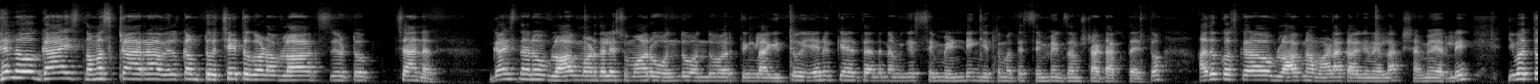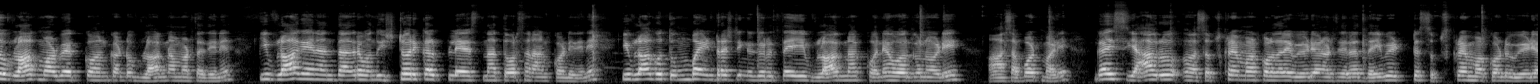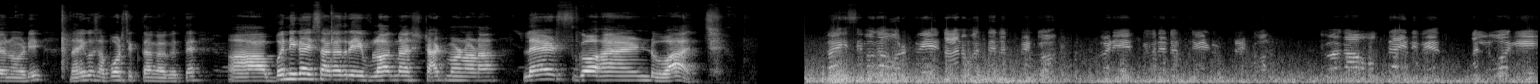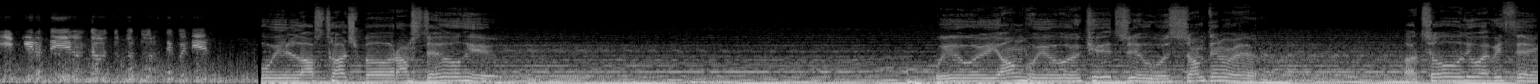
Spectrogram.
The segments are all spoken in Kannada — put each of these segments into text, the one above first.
ಹೆಲೋ ಗಾಯ್ಸ್ ನಮಸ್ಕಾರ. Welcome to Chethugowda vlogs YouTube channel guys ನಾನು ವ್ಲಾಗ್ ಮಾಡ್ದಲ್ಲೇ ಸುಮಾರು ಒಂದು, ಒಂದೂವರೆ ತಿಂಗಳಾಗಿತ್ತು. ಏನಕ್ಕೆ ಅಂತ ಅಂದರೆ ನಮಗೆ ಸೆಮ್ ಎಂಡಿಂಗ್ ಇತ್ತು, ಮತ್ತು ಸೆಮ್ ಎಕ್ಸಾಮ್ ಸ್ಟಾರ್ಟ್ ಆಗ್ತಾ ಇತ್ತು. ಅದಕ್ಕೋಸ್ಕರ ವ್ಲಾಗ್ನ ಮಾಡೋಕ್ಕಾಗಿರಲಿಲ್ಲ ಕ್ಷಮೆ ಇರಲಿ. ಇವತ್ತು ವ್ಲಾಗ್ ಮಾಡಬೇಕು ಅಂದ್ಕೊಂಡು ವ್ಲಾಗ್ನ ಮಾಡ್ತಾ ಇದ್ದೀನಿ. ಈ ವ್ಲಾಗ್ ಏನಂತ ಅಂದರೆ ಒಂದು ಹಿಸ್ಟೋರಿಕಲ್ ಪ್ಲೇಸ್ನ ತೋರ್ಸೋಣ ಅಂದ್ಕೊಂಡಿದ್ದೀನಿ ಈ ವ್ಲಾಗು ತುಂಬ ಇಂಟ್ರೆಸ್ಟಿಂಗ್ ಆಗಿರುತ್ತೆ. ಈ ವ್ಲಾಗ್ನ ಕೊನೆವರೆಗೂ ನೋಡಿ ಸಪೋರ್ಟ್ ಮಾಡಿ. ಗೈಸ್ ಯಾರು ಸಬ್ಸ್ಕ್ರೈಬ್ ಮಾಡ್ಕೊಳ್ಳೋದ್ರೆ ವೀಡಿಯೋ ನೋಡ್ತಿದ್ರೆ ದಯವಿಟ್ಟು ಸಬ್ಸ್ಕ್ರೈಬ್ ಮಾಡಿಕೊಂಡು ವೀಡಿಯೋ ನೋಡಿ. ನನಗೂ ಸಪೋರ್ಟ್ ಸಿಕ್ತಂಗೆ ಆಗುತ್ತೆ. ಬನ್ನಿ ಗೈಸ್ ಹಾಗಾದರೆ ಈ ವ್ಲಾಗ್ನ ಸ್ಟಾರ್ಟ್ ಮಾಡೋಣ. Let's go and watch guys ಇವಾಗ ಹೊರಟ್ವಿ. ನಾನು ಮತ್ತೆ ನನ್ನ ಫ್ರೆಂಡು ನೋಡಿ ಇವರೇ ನನ್ನ ಚೈಲ್ಡ್ಹುಡ್ ಫ್ರೆಂಡು ಇವಾಗ ಹೋಗ್ತಾ ಇದ್ದೀವಿ. ಅಲ್ಲಿ ಹೋಗಿ ಹೆಂಗಿರುತ್ತೆ ಏನು ಅಂತ ಒಂದು ಸ್ವಲ್ಪ ತೋರಿಸ್ತೀವಿ ಬನ್ನಿ. We lost touch, but I'm still here. We were young, we were kids, it was something rare. I told you everything,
